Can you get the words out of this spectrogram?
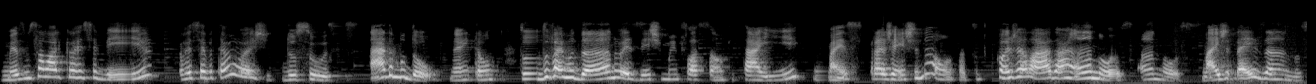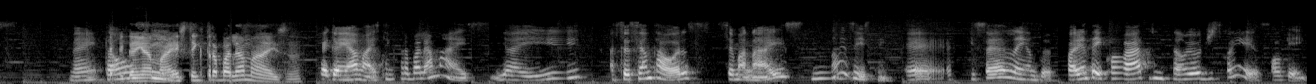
O mesmo salário que eu recebia, eu recebo até hoje do SUS. Nada mudou, né? Então, tudo vai mudando, existe uma inflação que está aí, mas para a gente não, está tudo congelado há anos, anos, mais de 10 anos. Né? Então, quer ganhar assim, mais, tem que trabalhar mais, né? Quer ganhar mais, tem que trabalhar mais. E aí, as 60 horas semanais não existem. É, isso é lenda. 44, então, eu desconheço alguém.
